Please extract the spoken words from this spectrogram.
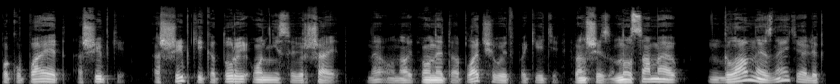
покупает ошибки ошибки, которые он не совершает. Да, он, он это оплачивает в пакете франшизы. Но самое главное, знаете, Олег,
